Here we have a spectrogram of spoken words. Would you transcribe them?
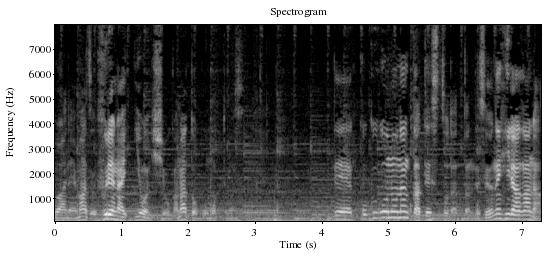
はねまず触れないようにしようかなと思ってます。で国語のなんかテストだったんですよね。ひらがな。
